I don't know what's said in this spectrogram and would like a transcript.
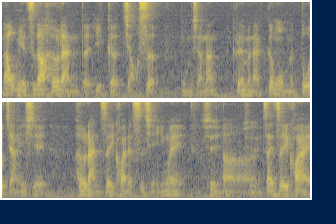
那我们也知道荷兰的一个角色，我们想让 Clement 来跟我们多讲一些。荷兰这一块的事情，因为是呃，是。在这一块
